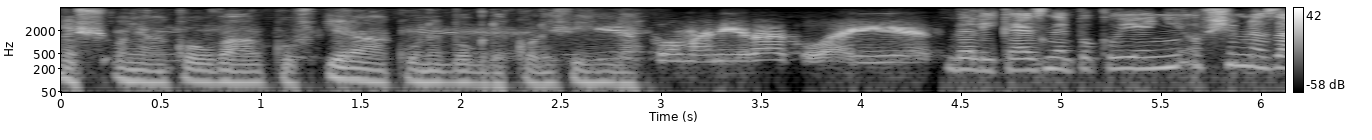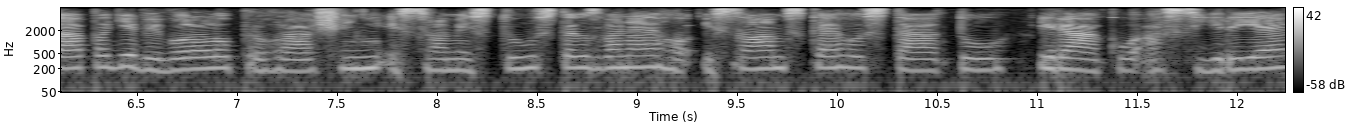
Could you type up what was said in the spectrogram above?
než o nějakou válku v Iráku nebo kdekoliv jinde. Veliké znepokojení ovšem na západě vyvolalo prohlášení islamistů z tzv. islámského státu Iráku a Sýrie,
